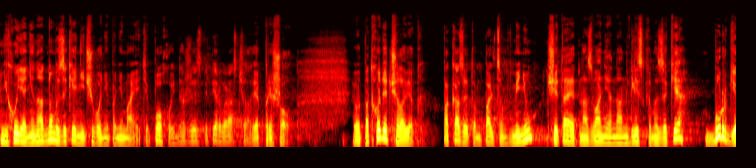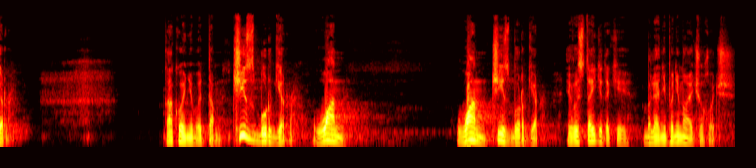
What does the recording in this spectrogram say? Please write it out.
нихуя ни на одном языке ничего не понимаете, похуй, даже если первый раз человек пришел. И вот подходит человек, показывает вам пальцем в меню, читает название на английском языке, бургер, какой-нибудь там, чизбургер, one, one cheeseburger. И вы стоите такие, бля, не понимаю, что хочешь.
